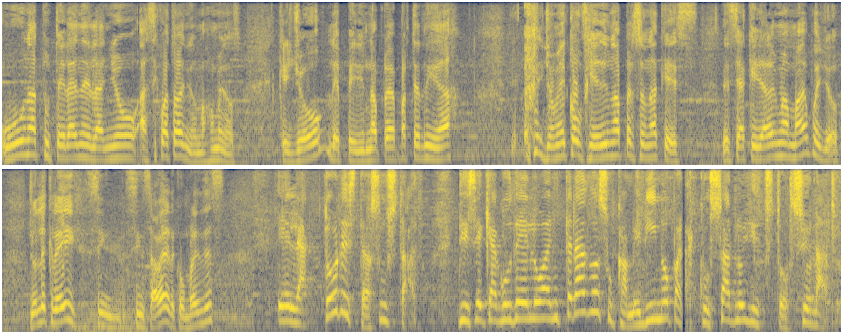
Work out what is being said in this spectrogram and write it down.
Hubo una tutela en el año, hace cuatro años más o menos, que yo le pedí una prueba de paternidad. Yo me confié de una persona que decía que ella era mi mamá, pues yo, yo le creí sin, sin saber, ¿comprendes? El actor está asustado. Dice que Agudelo ha entrado a su camerino para acosarlo y extorsionarlo.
